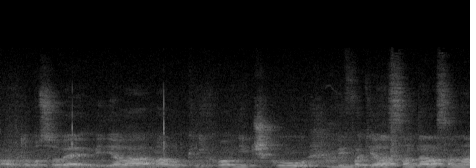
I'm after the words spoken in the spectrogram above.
autobusové, viděla malou knihovničku, vyfotila jsem, dala jsem na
